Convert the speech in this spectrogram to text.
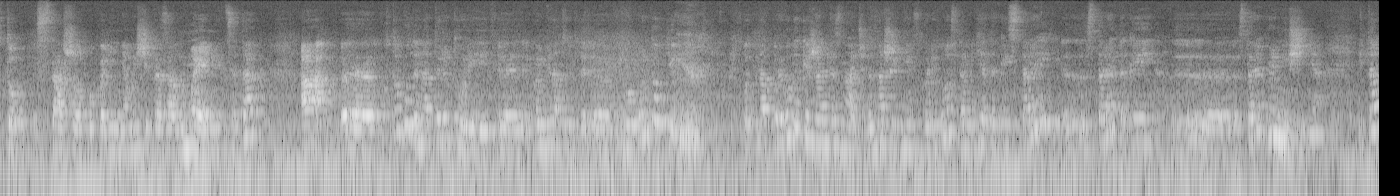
хто старшого покоління, ми ще казали мельниця, так? А е, хто буде на території е, комбінату е, хлібопродуктів, от на превеликий жаль не знаю, чи до наших днів зберіглось, там є такий старий, старе, такий, старе приміщення. І там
